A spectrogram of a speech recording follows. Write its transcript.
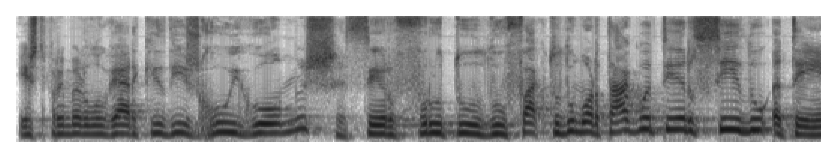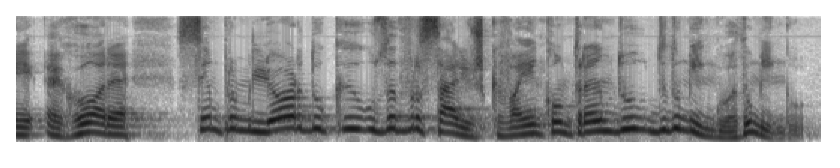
Este primeiro lugar que diz Rui Gomes ser fruto do facto do Mortágua ter sido, até agora, sempre melhor do que os adversários que vai encontrando de domingo a domingo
